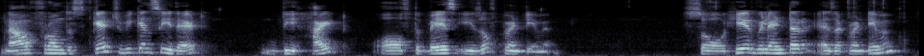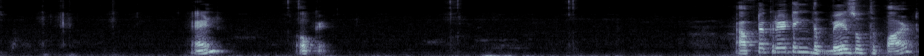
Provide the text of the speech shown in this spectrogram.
Now from the sketch we can see that the height of the base is of 20 mm. So here we'll enter as a 20 mm and OK. After creating the base of the part,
